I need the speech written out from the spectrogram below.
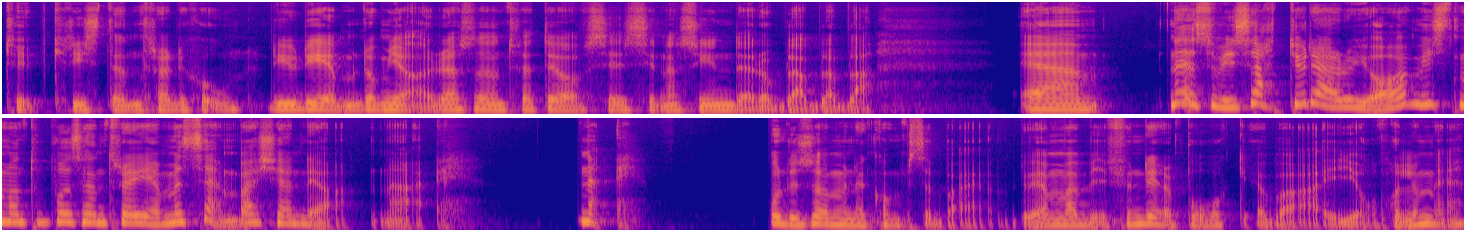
typ kristen tradition. Det är ju det de gör, alltså de tvättar av sig sina synder och bla bla bla. Um, nej, så vi satt ju där och jag visste man tog på sig en tröja, men sen bara kände jag, nej, nej. Och då sa mina kompisar bara, du Emma, vi funderar på att åka. Jag bara, jag håller med.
